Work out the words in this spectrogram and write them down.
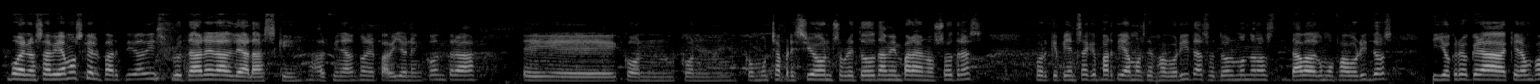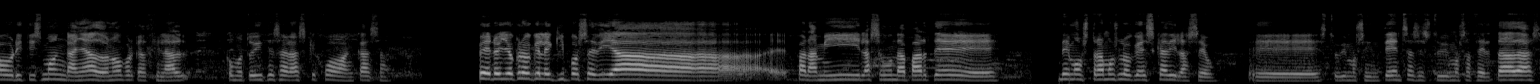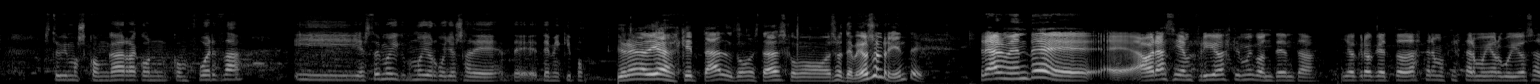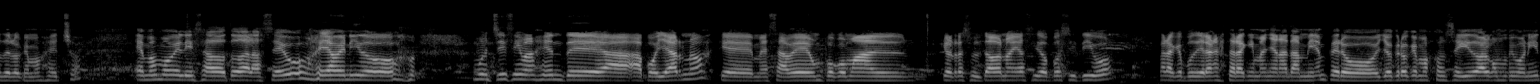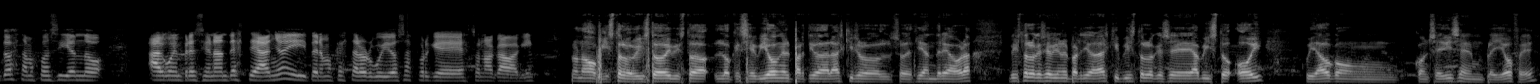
Bueno, sabíamos que el partido a disfrutar era el de Araski. Al final con el pabellón en contra, eh, con, mucha presión, sobre todo también para nosotras, porque piensa que partíamos de favoritas o todo el mundo nos daba como favoritos y yo creo que era, que era un favoritismo engañado, ¿no? Porque al final, como tú dices, Araski jugaba en casa. Pero yo creo que el equipo ese día, para mí, la segunda parte, demostramos lo que es Cadilaseo eh, estuvimos intensas, estuvimos acertadas, estuvimos con garra, con, con fuerza y estoy muy, muy orgullosa de, de, mi equipo. Lorena Díaz, ¿qué tal? ¿Cómo estás? ¿Cómo eso? Te veo sonriente. Realmente, eh, ahora sí en frío estoy muy contenta. Yo creo que todas tenemos que estar muy orgullosas de lo que hemos hecho. Hemos movilizado toda la SEU y ha venido muchísima gente a apoyarnos, que me sabe un poco mal que el resultado no haya sido positivo, para que pudieran estar aquí mañana también, pero yo creo que hemos conseguido algo muy bonito, estamos consiguiendo algo impresionante este año y tenemos que estar orgullosas porque esto no acaba aquí. No, no, visto lo visto, he visto lo que se vio en el partido de Araski, lo, lo decía Andrea ahora, visto lo que se vio en el partido de Araski, visto lo que se ha visto hoy, cuidado con, con Sedis en playoff, ¿eh?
